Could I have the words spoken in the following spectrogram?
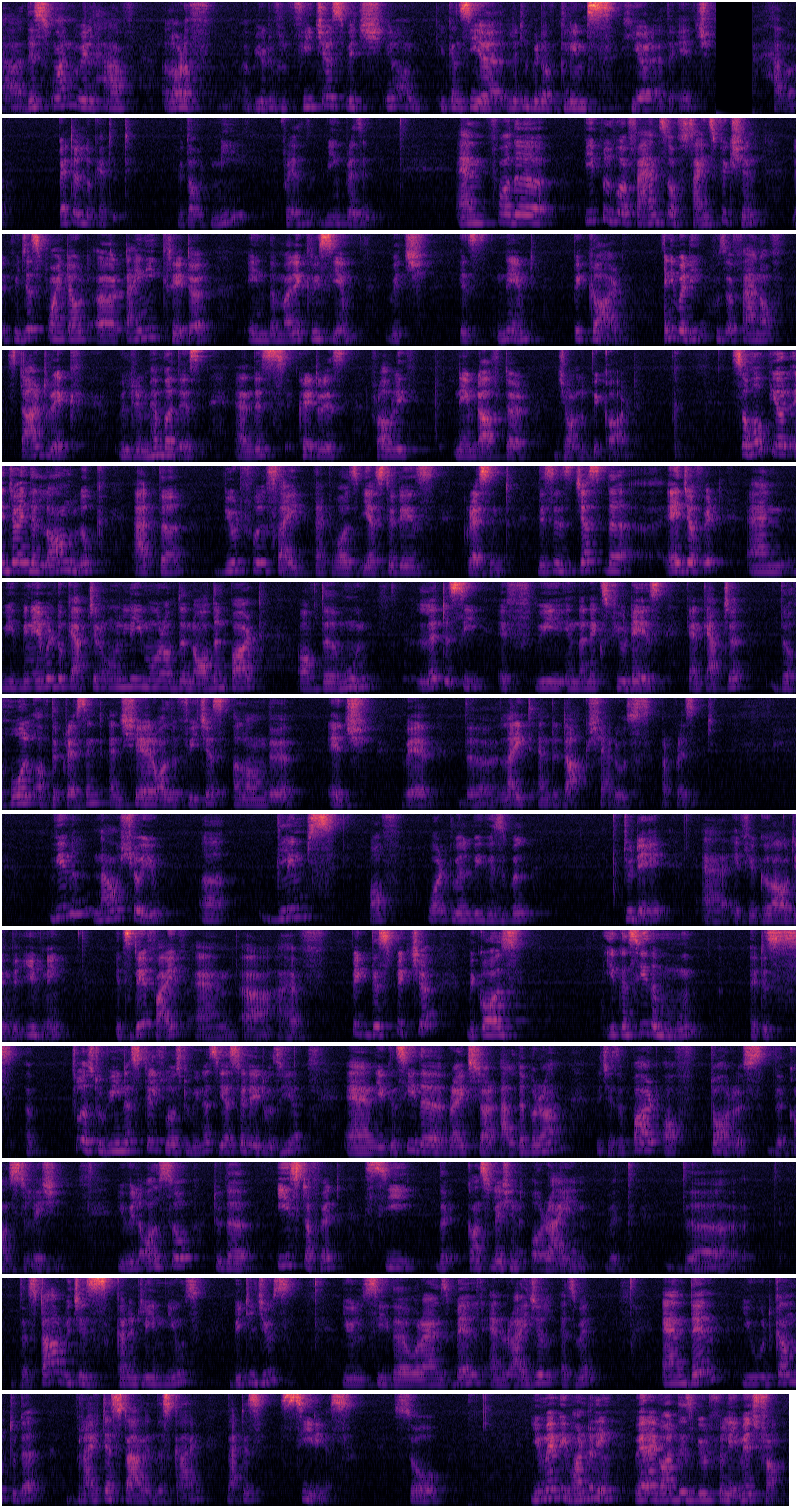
Uh, this one will have a lot of uh, beautiful features which you know you can see a little bit of glimpse here at the edge. Have a better look at it without me being present. And for the people who are fans of science fiction, let me just point out a tiny crater in the Mare Crisium which is named Picard. Anybody who's a fan of Star Trek will remember this and this crater is probably named after Jean-Luc Picard. So hope you're enjoying the long look at the beautiful sight that was yesterday's crescent. This is just the edge of it and we've been able to capture only more of the northern part of the moon. Let us see if we in the next few days can capture the whole of the crescent and share all the features along the edge where the light and the dark shadows are present. We will now show you a glimpse of what will be visible today uh, if you go out in the evening. It's day 5 and uh, I have picked this picture because you can see the moon. It is uh, close to Venus, still close to Venus. Yesterday it was here and you can see the bright star Aldebaran which is a part of Taurus, the constellation. You will also, to the east of it, see the constellation Orion with the, the star which is currently in news, Betelgeuse. You will see the Orion's belt and Rigel as well. And then you would come to the brightest star in the sky, that is Sirius. So you may be wondering where I got this beautiful image from.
